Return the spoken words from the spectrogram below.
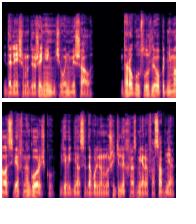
и дальнейшему движению ничего не мешало. Дорога услужливо поднималась вверх на горочку, где виднелся довольно внушительных размеров особняк.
